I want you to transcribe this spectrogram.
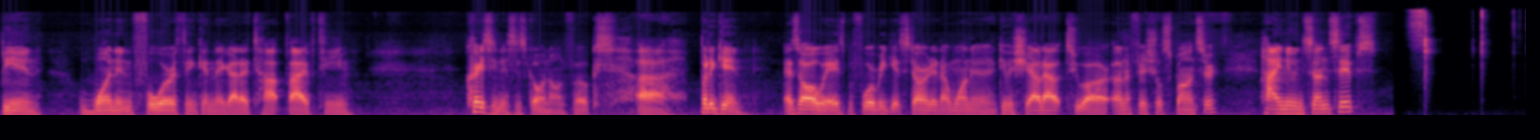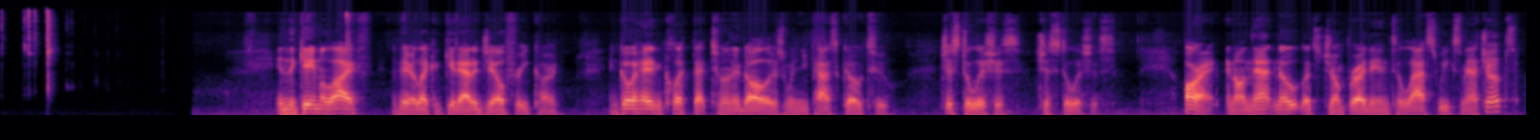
being one in four, thinking they got a top five team. Craziness is going on, folks. Uh, but again, as always, before we get started, I want to give a shout out to our unofficial sponsor, High Noon Sun Sips. In the game of life, they're like a get out of jail free card. And go ahead and collect that $200 when you pass go to. Just delicious, just delicious. All right, and on that note, let's jump right into last week's matchups.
